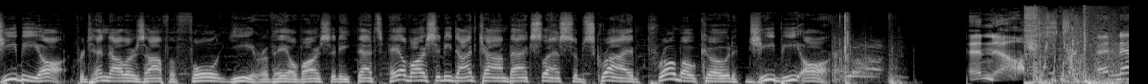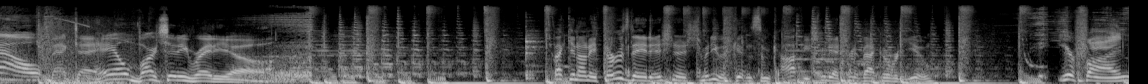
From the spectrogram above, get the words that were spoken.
GBR for $10 off a full year of Hail Varsity. That's hailvarsity.com backslash subscribe, promo code GBR. And now, And now, Back to Hail Varsity Radio. back in on a Thursday edition, as Schmitty was getting some coffee. Schmitty, I turn it back over to you. You're fine.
